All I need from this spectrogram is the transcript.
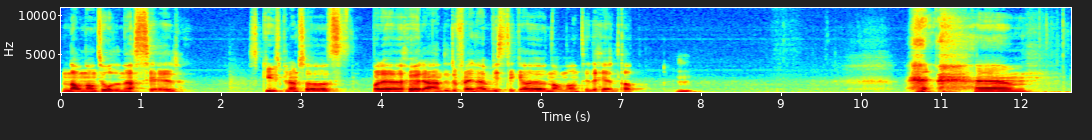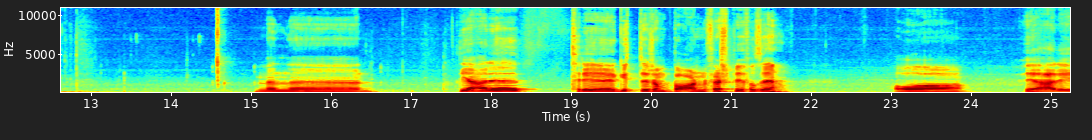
navnet hans i hodet når jeg ser skuespilleren. Så bare hører jeg Andy Dufresne. Jeg visste ikke navnet hans i det hele tatt. Mm. um, men uh, de er uh, tre gutter som barn først, vi får se. Og vi er i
